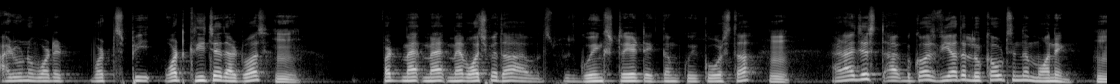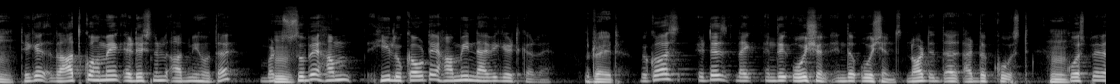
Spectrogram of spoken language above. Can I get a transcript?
I don't know what it what spe what creature that was but मैं मैं मैं वॉच पे था गोइंग स्ट्रेट एकदम कोई कोर्स था and I just because we are the lookouts in the morning ठीक है रात को हमें एक एडिशनल आदमी होता है बट सुबह हम ही लुकआउट है हम ही नेविगेट कर रहे हैं। Right because it is like in the ocean in the oceans not at the, coast coast. Pe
